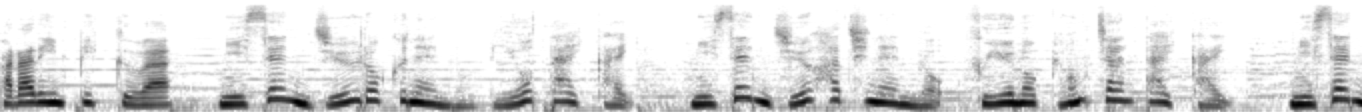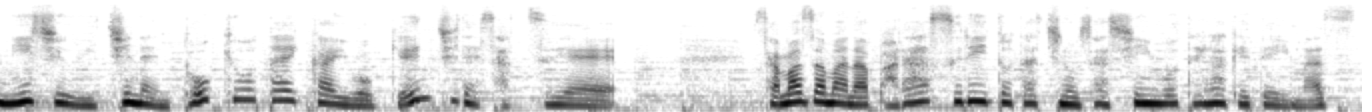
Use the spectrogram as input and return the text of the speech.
パラリンピックは2016年のリオ大会2018年の冬のピョンチャン大会2021年東京大会を現地で撮影。さまざまなパラアスリートたちの写真を手掛けています。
